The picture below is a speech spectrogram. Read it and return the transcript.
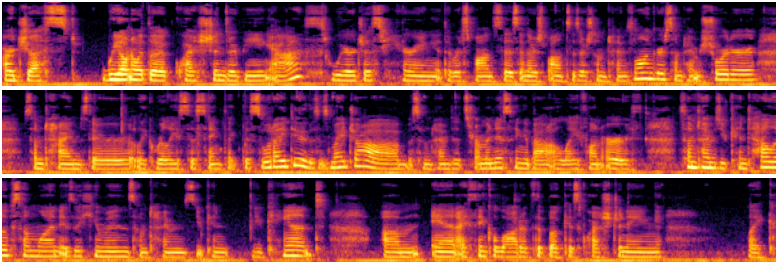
are just we don't know what the questions are being asked. We're just hearing the responses and the responses are sometimes longer, sometimes shorter. Sometimes they're like really succinct, like this is what I do, this is my job. Sometimes it's reminiscing about a life on earth. Sometimes you can tell if someone is a human, sometimes you can you can't. Um, and I think a lot of the book is questioning like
